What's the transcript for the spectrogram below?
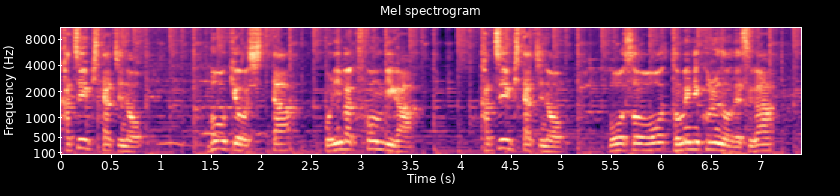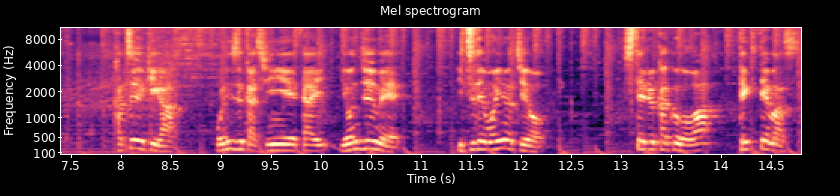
克行たちの暴挙を知った鬼幕コンビが克行たちの暴走を止めに来るのですが克行が鬼塚親衛隊40名いつでも命を捨てる覚悟はできてます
